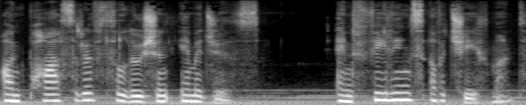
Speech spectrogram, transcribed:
on positive solution images and feelings of achievement.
